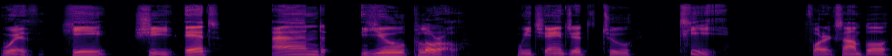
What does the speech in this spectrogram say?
With he, she, it, and you plural, we change it to t. For example,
